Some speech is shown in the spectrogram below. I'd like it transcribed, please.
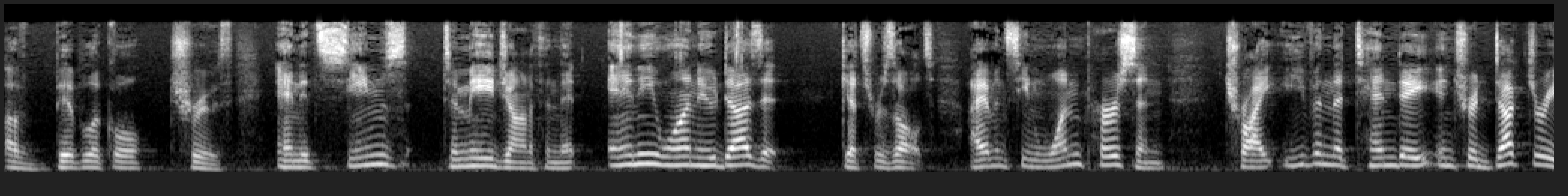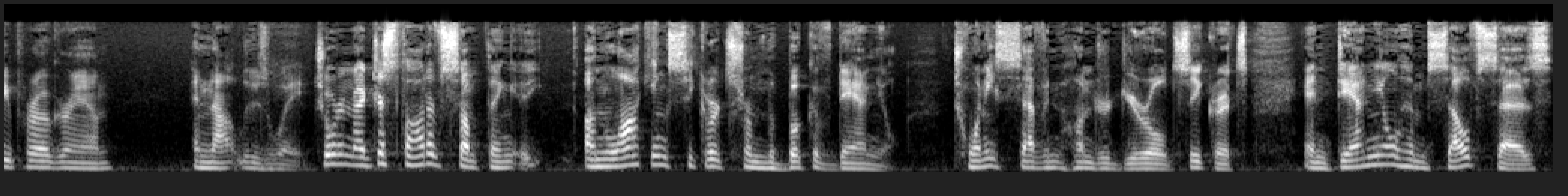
of biblical truth. And it seems to me, Jonathan, that anyone who does it gets results. I haven't seen one person try even the 10 day introductory program and not lose weight. Jordan, I just thought of something unlocking secrets from the book of Daniel, 2,700 year old secrets. And Daniel himself says,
